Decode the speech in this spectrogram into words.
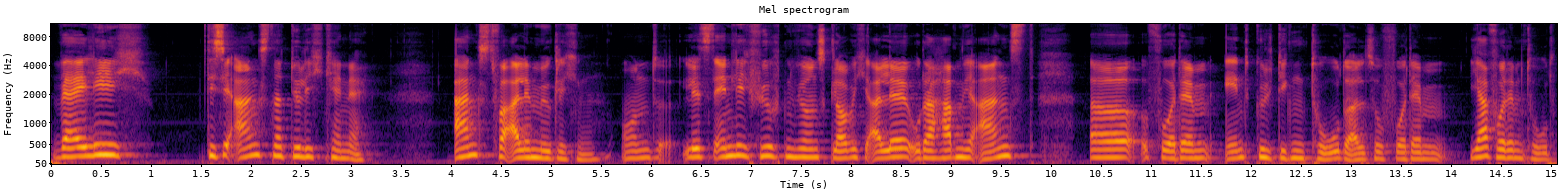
weil ich diese Angst natürlich kenne. Angst vor allem Möglichen. Und letztendlich fürchten wir uns, glaube ich, alle oder haben wir Angst äh, vor dem endgültigen Tod, also vor dem, ja, vor dem Tod.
